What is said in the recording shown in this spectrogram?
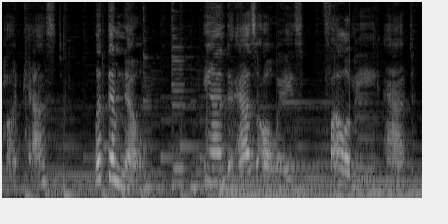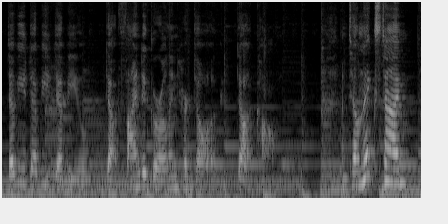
podcast, let them know. And as always, follow me at www.findagirlandherdog.com. Until next time.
